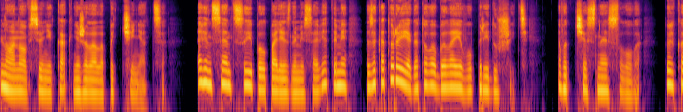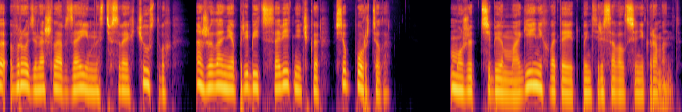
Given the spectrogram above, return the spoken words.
Но оно все никак не желало подчиняться. А Винсент сыпал полезными советами, за которые я готова была его придушить. Вот честное слово, только вроде нашла взаимность в своих чувствах, а желание прибить советничка все портило. «Может, тебе магии не хватает?» — поинтересовался некромант.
